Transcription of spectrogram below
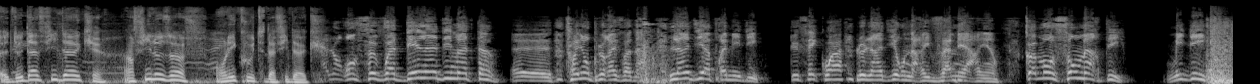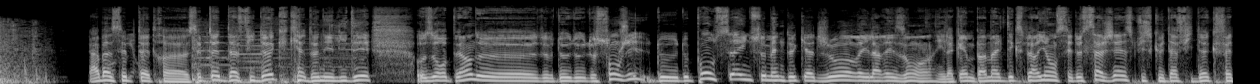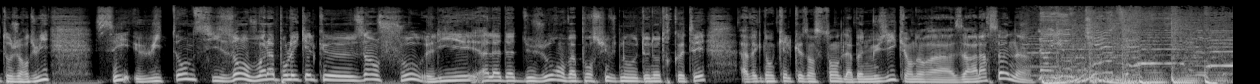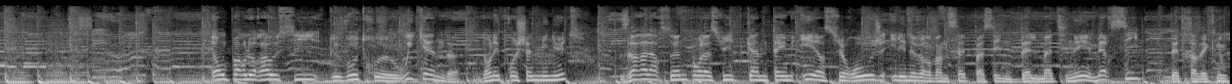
euh, de Daffy Duck, un philosophe. On l'écoute, Daffy Duck. Alors on se voit dès lundi matin. Euh, soyons plus raisonnables. Lundi après-midi. Tu sais quoi? Le lundi, on n'arrive jamais à rien. Commençons mardi. Midi. Ah bah c'est peut-être euh, c'est peut-être Daffy Duck qui a donné l'idée aux Européens de de, de, de songer, de, de, penser à une semaine de quatre jours. Et il a raison, hein. il a quand même pas mal d'expérience et de sagesse puisque Daffy Duck fête aujourd'hui ses 86 ans. Voilà pour les quelques infos liées à la date du jour. On va poursuivre nous de notre côté avec dans quelques instants de la bonne musique. On aura Zara Larson. Et on parlera aussi de votre week-end dans les prochaines minutes. Zara Larson pour la suite, Can Time Here sur Rouge. Il est 9h27, passez une belle matinée et merci d'être avec nous.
